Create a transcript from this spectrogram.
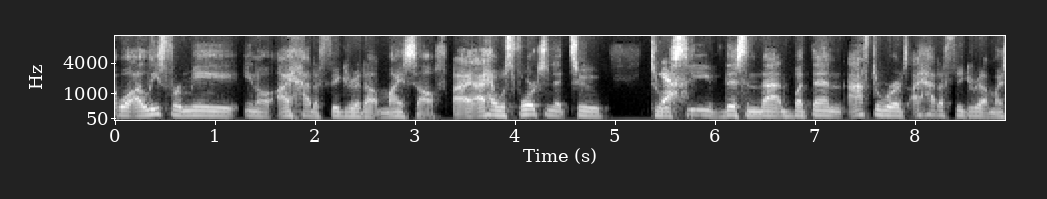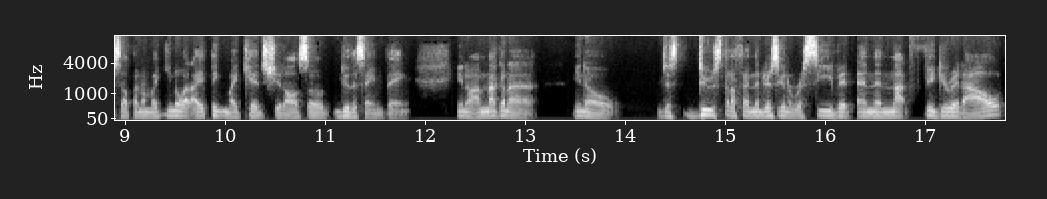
well, at least for me, you know, I had to figure it out myself. I, I was fortunate to to Yeah. receive this and that, but then afterwards, I had to figure it out myself. And I'm like, you know what? I think my kids should also do the same thing. You know, I'm not gonna, you know, just do stuff and they're just gonna receive it and then not figure it out.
